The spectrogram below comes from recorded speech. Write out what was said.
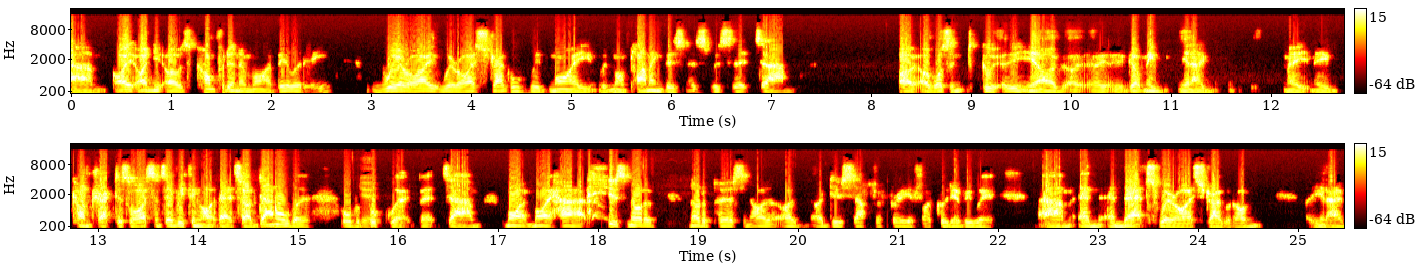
um, I, I, knew, I was confident in my ability. Where I where I struggled with my with my plumbing business was that um, I, I wasn't good. You know, I, I, it got me you know my, my contractor's license, everything like that. So I've done all the all the Yeah. bookwork, but um, my my heart is not a not a person. I, I, I do stuff for free if I could everywhere, um, and and that's where I struggled. I'm, you know,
